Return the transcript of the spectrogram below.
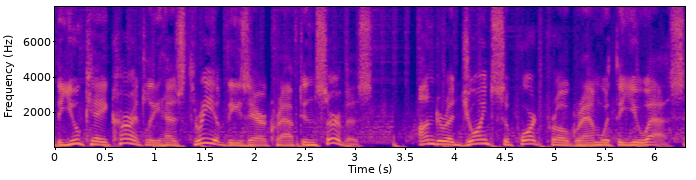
the UK currently has three of these aircraft in service, under a joint support program with the US,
